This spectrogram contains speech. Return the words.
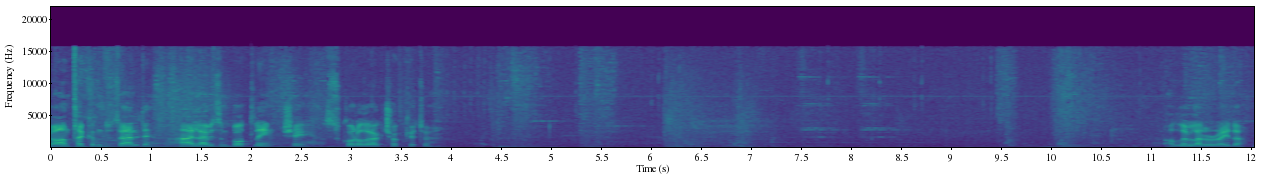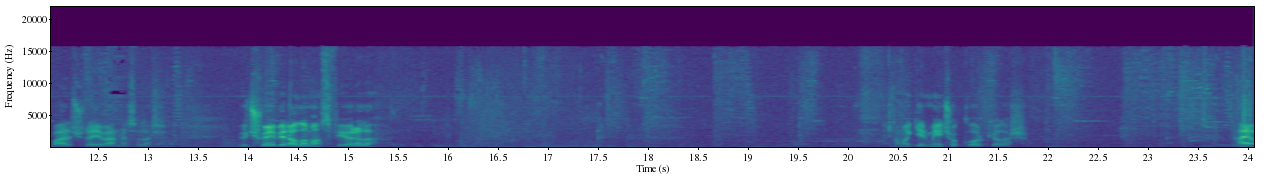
Şu an takım düzeldi. Hala bizim bot lane şey skor olarak çok kötü. Alırlar orayı da. Bari şurayı vermeseler. 3v1 alamaz Fiora da. Ama girmeye çok korkuyorlar. Hayır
